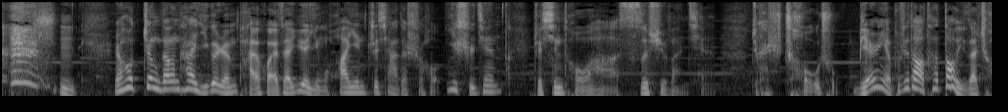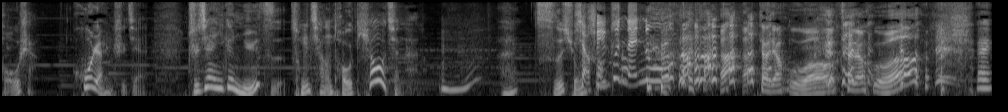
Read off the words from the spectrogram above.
然后，正当他一个人徘徊在月影花荫之下的时候，一时间这心头啊思绪万千，就开始踌躇。别人也不知道他到底在愁啥。忽然之间，只见一个女子从墙头跳进来了。嗯，哎，雌雄小飞棍男奴，跳跳虎哦，跳跳虎哦，哎，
